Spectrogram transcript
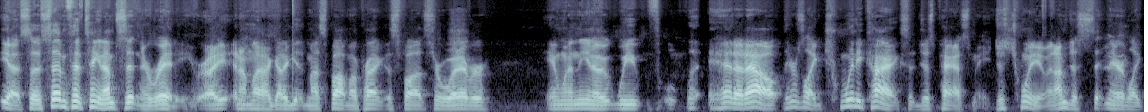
Yeah, so seven fifteen, I'm sitting there ready, right? And I'm like, I got to get my spot, my practice spots or whatever. And when you know we headed out, there's like 20 kayaks that just passed me, just 20 of them, and I'm just sitting there like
